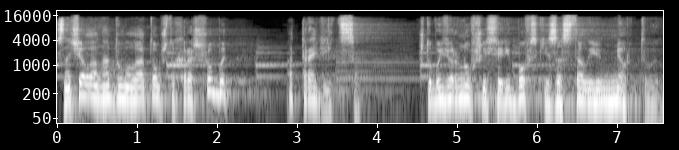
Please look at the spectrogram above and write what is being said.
Сначала она думала о том, что хорошо бы отравиться, чтобы вернувшийся Рябовский застал ее мертвую.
